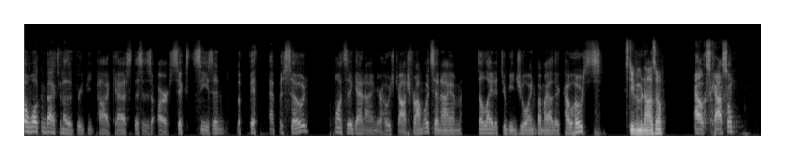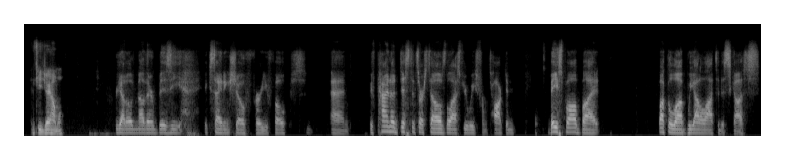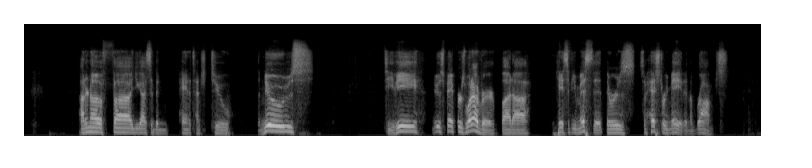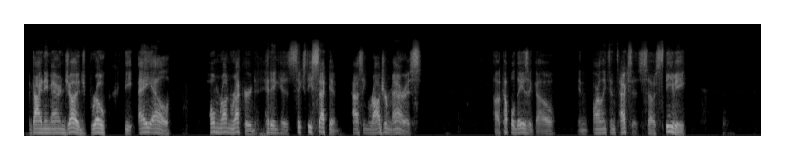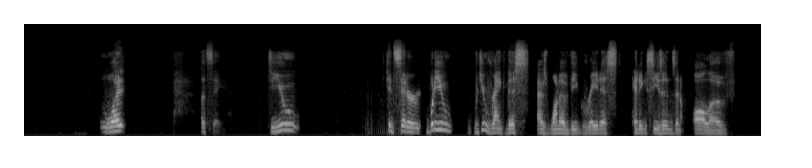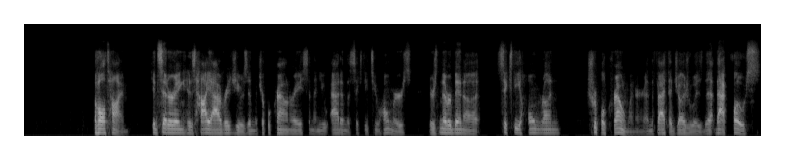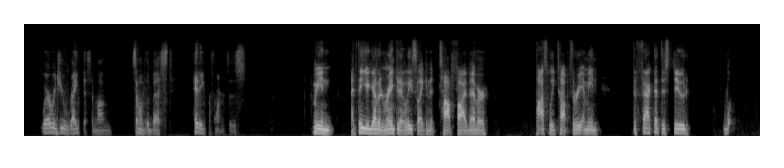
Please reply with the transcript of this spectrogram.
Hello and welcome back to another 3P podcast. This is our sixth season, the fifth episode. Once again, I am your host, Josh Fromwitz, and I am delighted to be joined by my other co hosts. Stephen Benazzo. Alex Castle. and TJ Hummel. We got another busy, exciting show for you folks. And we've kind of distanced ourselves the last few weeks from talking baseball, but buckle up. We got a lot to discuss. I don't know if uh, you guys have been paying attention to the news, TV, newspapers, whatever. But uh, in case if you missed it, there was some history made in the Bronx. A guy named Aaron Judge broke the AL home run record, hitting his 62nd, passing Roger Maris a couple days ago in Arlington, Texas. So, Stevie, what let's see. Do you consider what do you would you rank this as one of the greatest hitting seasons in all of of all time considering his high average he was in the triple crown race and then you add in the 62 homers there's never been a 60 home run triple crown winner and the fact that judge was that, that close where would you rank this among some of the best hitting performances. I mean, I think you got to rank it at least like in the top five ever, possibly top three. I mean, the fact that this dude, what,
